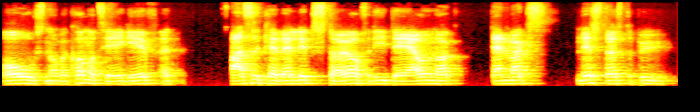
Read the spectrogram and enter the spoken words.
Aarhus, når man kommer til AGF, at presset kan være lidt større, fordi det er jo nok Danmarks næststørste by.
